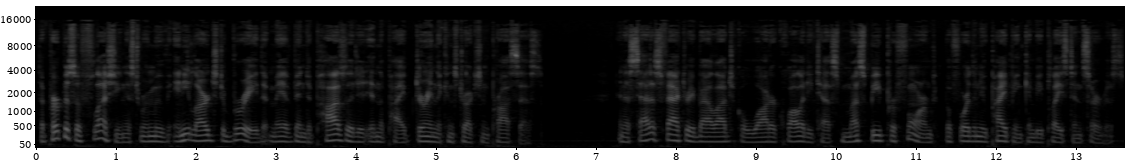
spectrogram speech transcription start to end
The purpose of flushing is to remove any large debris that may have been deposited in the pipe during the construction process. And a satisfactory biological water quality test must be performed before the new piping can be placed in service.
